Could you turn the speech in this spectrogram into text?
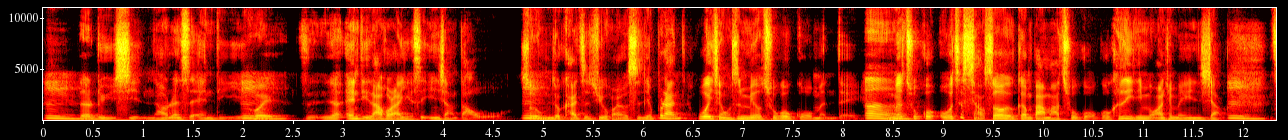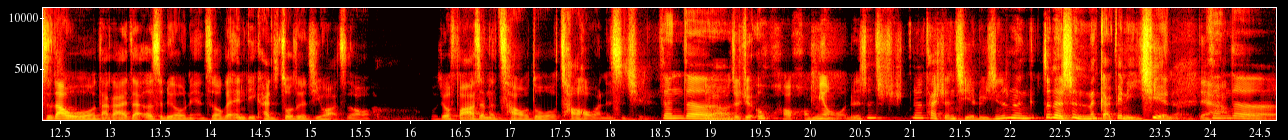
嗯。的旅行，然后认识 Andy，也会、Andy 他后来也是影响到我，所以我们就开始去环游世界。不然我以前我是没有出过国门的、欸，嗯我没有出过，我这小时候有跟爸妈出国过，可是已经完全没印象。嗯。直到我大概在二十六年之后，跟 Andy 开始做这个计划之后，我就发生了超多超好玩的事情。真的，对啊，我就觉得哦，好好妙哦，人生真的太神奇了，旅行真的真的是能改变你一切呢。对啊，真的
